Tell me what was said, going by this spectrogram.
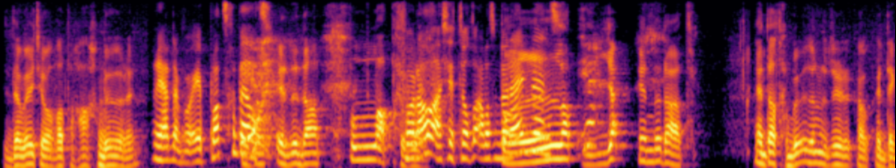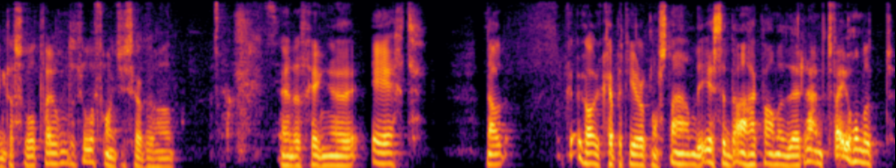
Dan weet je wel wat er gaat gebeuren. Ja, dan word je plat gebeld. Ja, inderdaad, plat Vooral als je tot alles bereid bent. Plat, ja. inderdaad. En dat gebeurde natuurlijk ook. Ik denk dat ze wel 200 telefoontjes hebben gehad. En dat ging uh, echt... Nou, ik heb het hier ook nog staan. De eerste dagen kwamen er ruim 200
